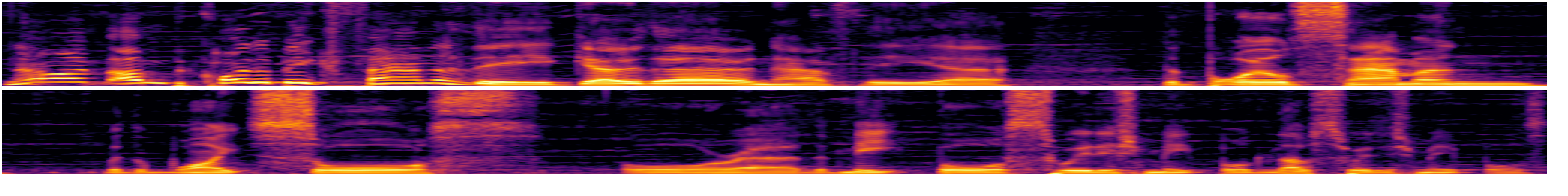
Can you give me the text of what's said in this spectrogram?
Now I'm, I'm, quite a big fan of the go there and have the uh, the boiled salmon with the white sauce or uh, the meatballs, Swedish meatballs. Love Swedish meatballs,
